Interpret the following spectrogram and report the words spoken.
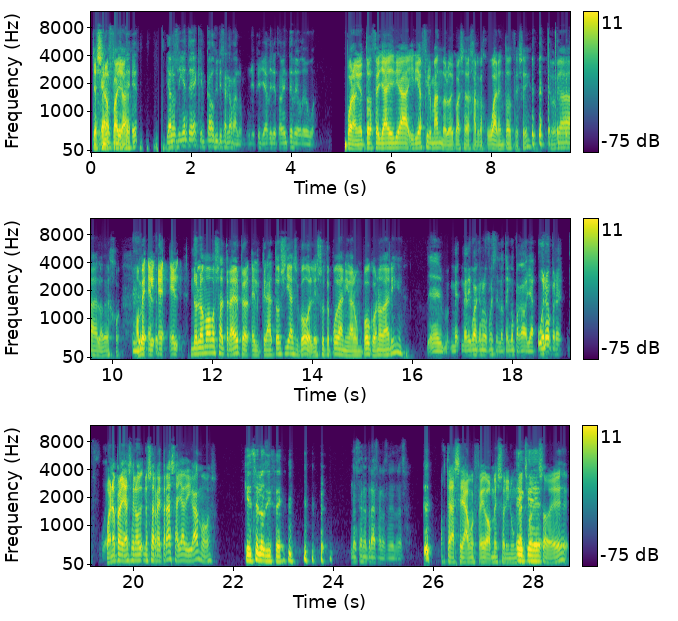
Ya se nos falla. Es, ya lo siguiente es que el Call of Duty salga malo. Yo es que ya directamente de de Bueno, yo entonces ya iría, iría firmando lo que vas a dejar de jugar, entonces, ¿eh? Yo ya lo dejo. Hombre, el, el, no lo vamos a traer, pero el Kratos ya es gol. Eso te puede animar un poco, ¿no, Dani? Eh, me, me, da igual que no lo fuese, lo tengo pagado ya. Bueno, pero. Bueno, bueno pero ya se no, no, se retrasa, ya digamos. ¿Quién se lo dice? No se retrasa, no se retrasa. Ostras, sería muy feo. Hombre, Sony nunca ha hecho eso, ¿eh?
